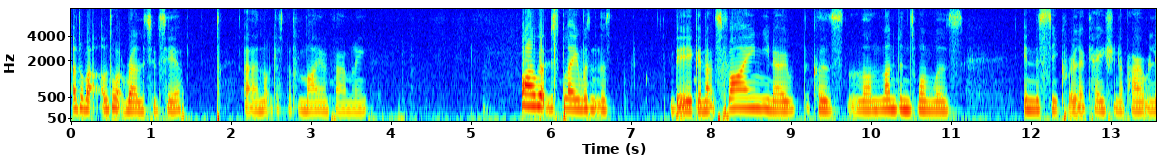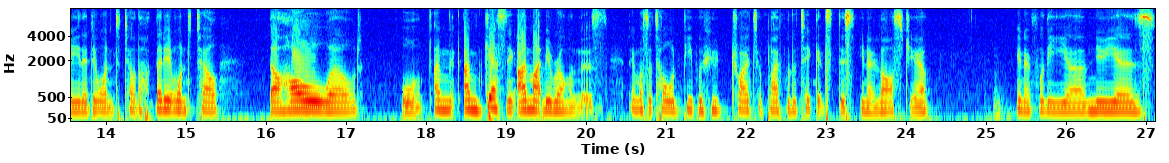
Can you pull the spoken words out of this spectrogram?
I'm talking about I'm talking about relatives here, uh, not just the, my own family. Firework display wasn't as big, and that's fine, you know, because Lon- London's one was in the secret location. Apparently, they didn't want to tell the they didn't want to tell the whole world or I'm I'm guessing I might be wrong on this. They must have told people who tried to apply for the tickets this you know last year, you know for the uh, New Year's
